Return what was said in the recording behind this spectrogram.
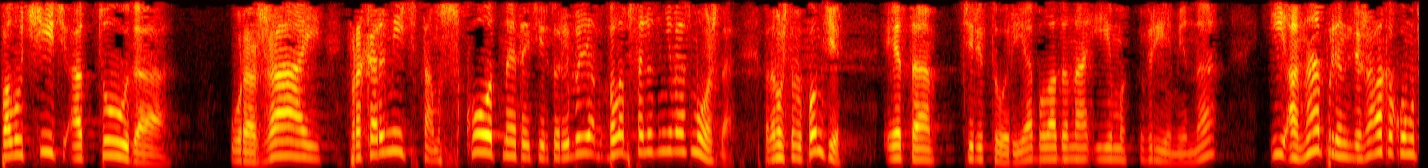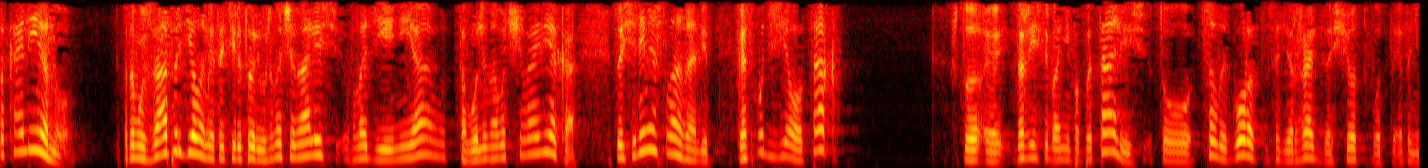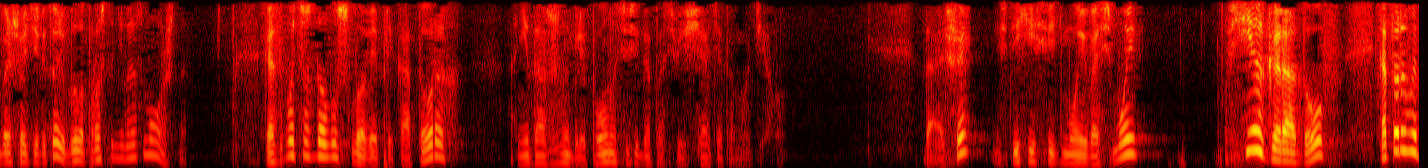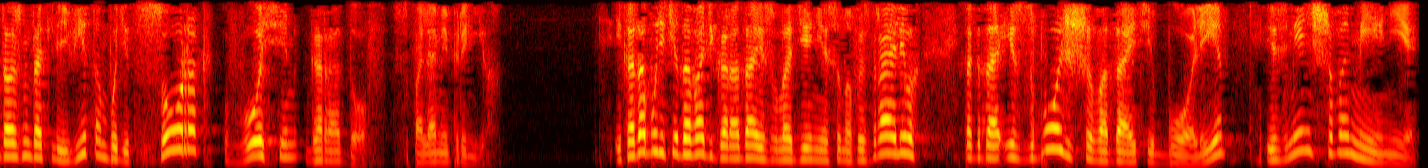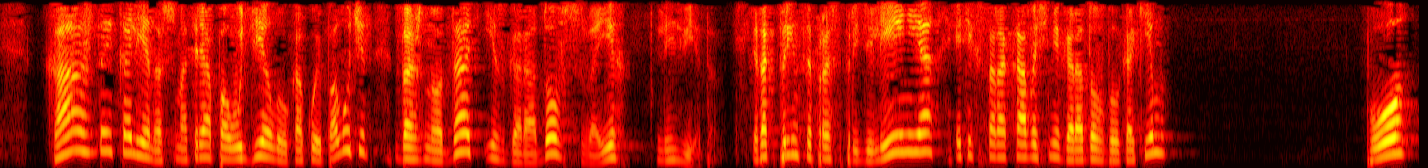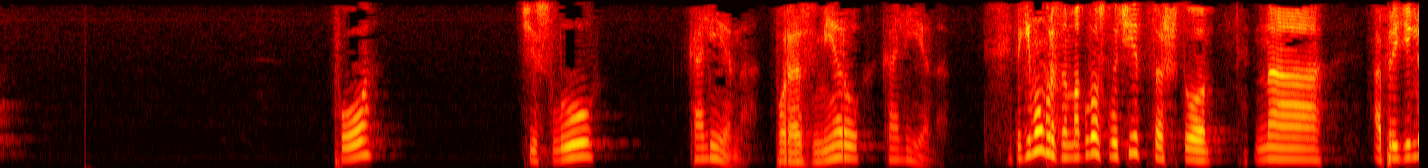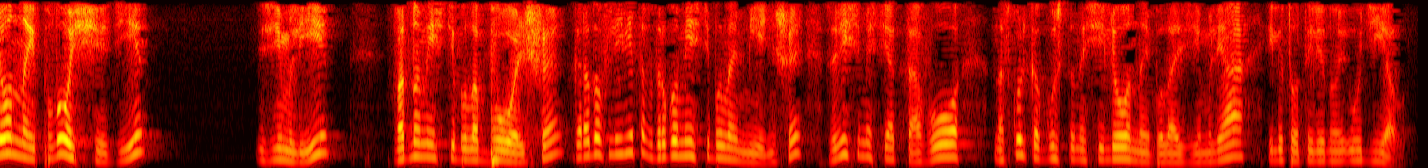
получить оттуда урожай, прокормить там скот на этой территории было абсолютно невозможно. Потому что, вы помните, эта территория была дана им временно, и она принадлежала какому-то колену. Потому за пределами этой территории уже начинались владения того или иного человека. То есть, иными словами, Господь сделал так, что э, даже если бы они попытались, то целый город содержать за счет вот этой небольшой территории было просто невозможно. Господь создал условия, при которых они должны были полностью себя посвящать этому делу. Дальше, стихи 7 и 8. «Всех городов, который вы должны дать левитам, будет сорок восемь городов с полями при них. И когда будете давать города из владения сынов Израилевых, тогда из большего дайте более, из меньшего менее. Каждое колено, смотря по уделу, какой получит, должно дать из городов своих левитов. Итак, принцип распределения этих 48 городов был каким? По по числу колена, по размеру колена. Таким образом, могло случиться, что на определенной площади земли. В одном месте было больше городов левитов, в другом месте было меньше, в зависимости от того, насколько густонаселенной была земля или тот или иной удел –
